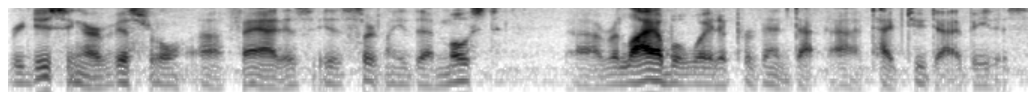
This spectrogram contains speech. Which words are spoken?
reducing our visceral uh, fat is, is certainly the most uh, reliable way to prevent uh, type 2 diabetes.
